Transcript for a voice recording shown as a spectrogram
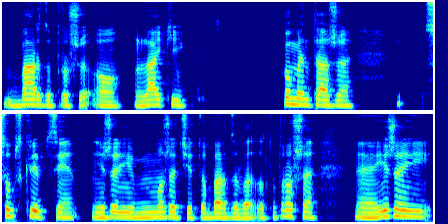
Bardzo proszę o lajki, komentarze, subskrypcje. Jeżeli możecie, to bardzo Was o to proszę. E, Jeżeli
